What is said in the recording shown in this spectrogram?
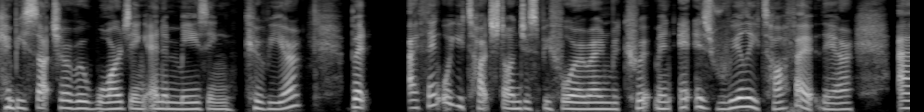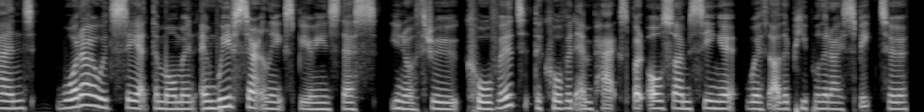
can be such a rewarding and amazing career. But I think what you touched on just before around recruitment, it is really tough out there. And what I would say at the moment, and we've certainly experienced this, you know, through COVID, the COVID impacts, but also I'm seeing it with other people that I speak to.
